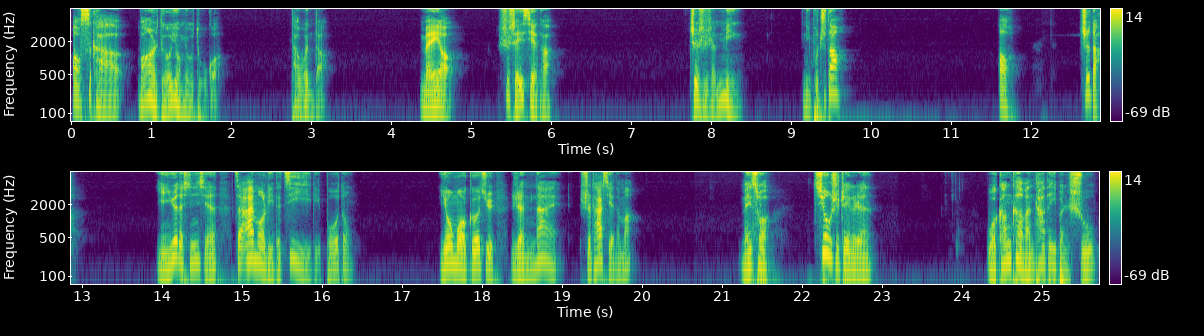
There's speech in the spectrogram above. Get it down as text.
奥斯卡·王尔德有没有读过？他问道。没有，是谁写的？这是人名，你不知道？哦，知道。隐约的心弦在艾莫里的记忆里波动。幽默歌剧《忍耐》是他写的吗？没错。就是这个人。我刚看完他的一本书，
